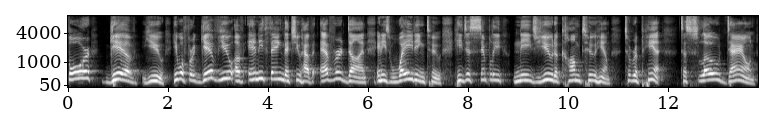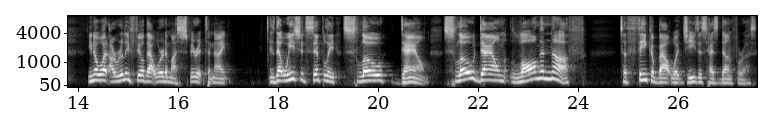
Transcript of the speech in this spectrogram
forgive you. He will forgive you of anything that you have ever done, and He's waiting to. He just simply needs you to come to Him, to repent, to slow down. You know what? I really feel that word in my spirit tonight is that we should simply slow down. Slow down long enough to think about what Jesus has done for us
